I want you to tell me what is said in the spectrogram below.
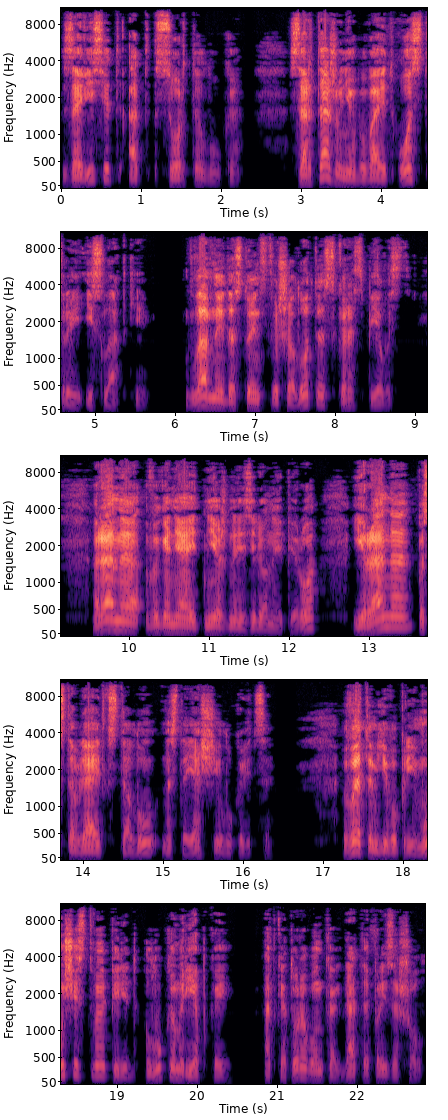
зависит от сорта лука. Сорта же у него бывают острые и сладкие. Главное достоинство шалота – скороспелость. Рано выгоняет нежное зеленое перо, и рано поставляет к столу настоящие луковицы. В этом его преимущество перед луком-репкой, от которого он когда-то произошел.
